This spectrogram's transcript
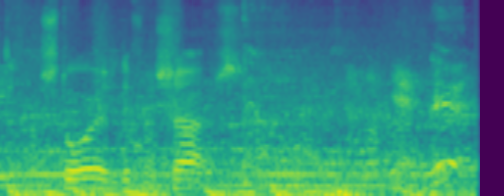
Different st- stores, different shops. Yeah.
